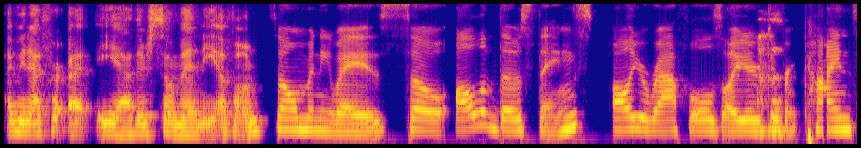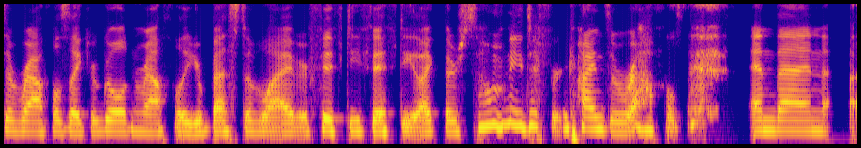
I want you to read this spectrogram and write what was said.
I mean, I've heard, uh, yeah, there's so many of them. So many ways. So all of those things, all your raffles, all your different kinds of raffles, like your golden raffle, your best of live, your 50 50, like there's so many different kinds of raffles. And then uh,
